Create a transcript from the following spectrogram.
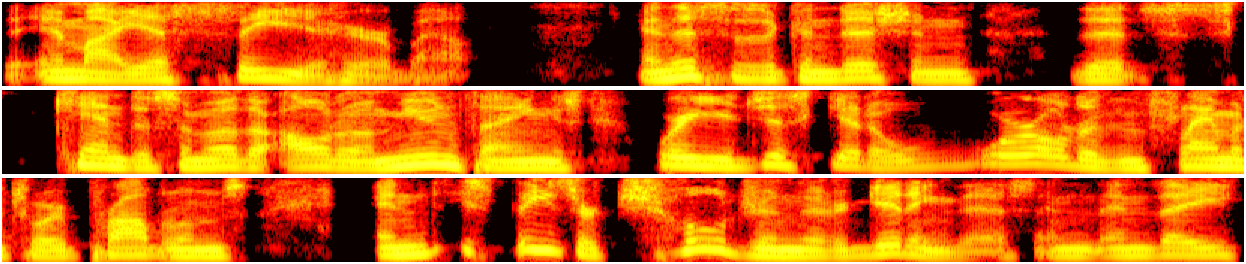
the MISC you hear about. And this is a condition that's kin to some other autoimmune things where you just get a world of inflammatory problems. And these, these are children that are getting this and, and they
